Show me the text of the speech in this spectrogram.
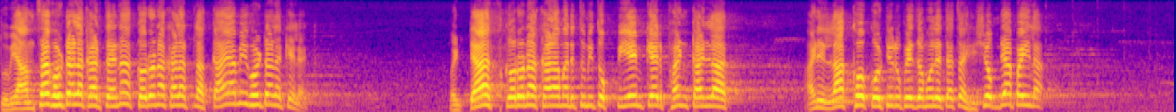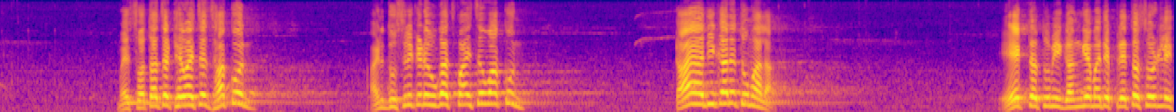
तुम्ही आमचा घोटाळा काढताय ना करोना काळातला. काय आम्ही घोटाळा केलाय? पण त्याच करोना काळामध्ये तुम्ही तो पीएम केअर फंड काढलात आणि लाखो कोटी रुपये जमवले त्याचा हिशोब द्या पहिला. म्हणजे स्वतःचं ठेवायचं झाकून आणि दुसरीकडे उगाच पाहायचं वाकून. काय अधिकार आहे तुम्हाला? एक तर तुम्ही गंगेमध्ये प्रेत सोडलीत.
